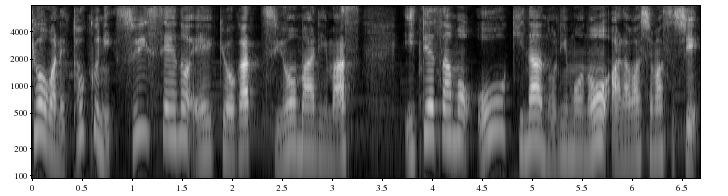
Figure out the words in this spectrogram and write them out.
今日はね、特に水星の影響が強まります。伊手座も大きな乗り物を表しますし、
